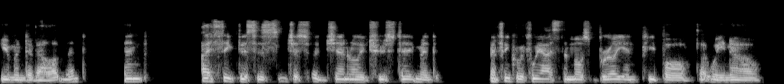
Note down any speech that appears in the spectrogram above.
human development. And I think this is just a generally true statement. I think if we ask the most brilliant people that we know,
